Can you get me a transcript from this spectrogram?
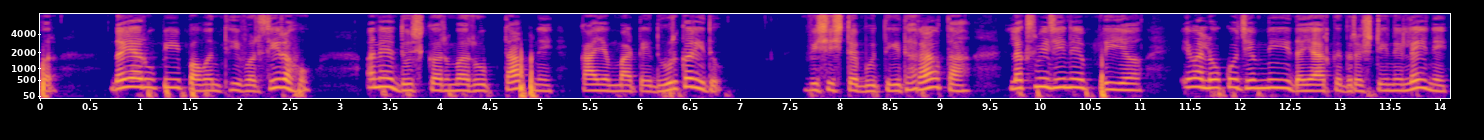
પર દયારૂપી પવનથી વરસી રહો. અને દુષ્કર્મ રૂપ તાપને કાયમ માટે દૂર કરી દો. વિશિષ્ટ બુદ્ધિ ધરાવતા લક્ષ્મીજીને પ્રિય એવા લોકો જેમની દયાર્ક દ્રષ્ટિને લઈને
